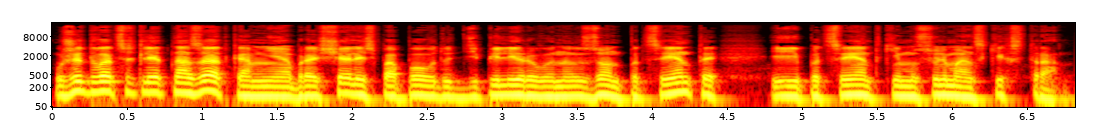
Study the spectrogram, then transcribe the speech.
Уже 20 лет назад ко мне обращались по поводу депилированных зон пациенты и пациентки мусульманских стран.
